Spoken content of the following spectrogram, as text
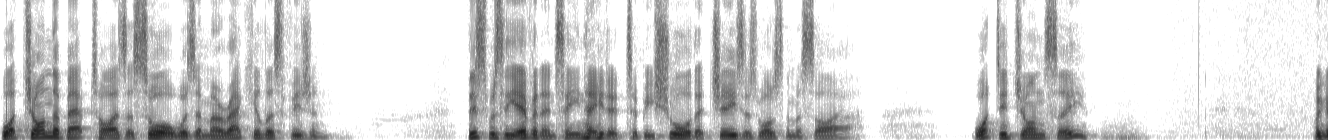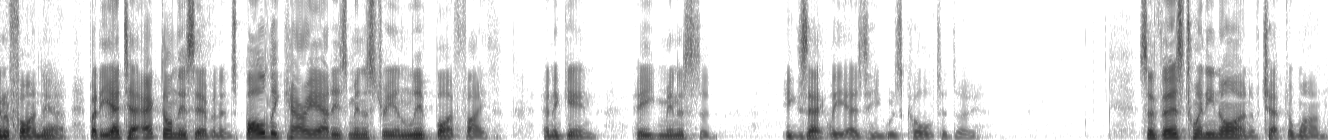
What John the Baptizer saw was a miraculous vision. This was the evidence he needed to be sure that Jesus was the Messiah. What did John see? We're going to find out. But he had to act on this evidence, boldly carry out his ministry, and live by faith. And again, he ministered exactly as he was called to do. So, verse 29 of chapter 1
